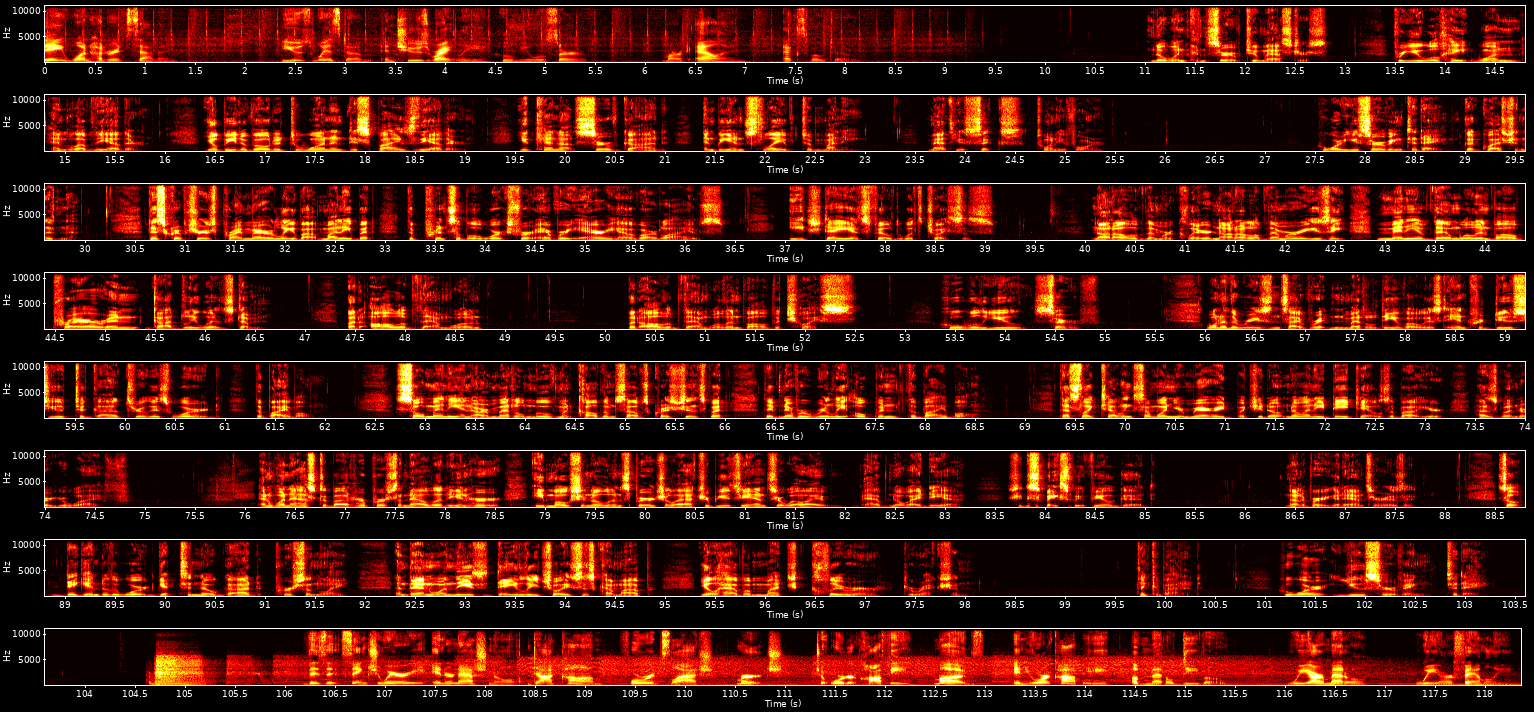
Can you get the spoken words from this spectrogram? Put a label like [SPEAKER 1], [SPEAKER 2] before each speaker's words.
[SPEAKER 1] Day 107. Use wisdom and choose rightly whom you will serve. Mark Allen, ex voto.
[SPEAKER 2] No one can serve two masters, for you will hate one and love the other. You'll be devoted to one and despise the other. You cannot serve God and be enslaved to money. Matthew 6 24. Who are you serving today? Good question, isn't it? This scripture is primarily about money, but the principle works for every area of our lives. Each day is filled with choices. Not all of them are clear, not all of them are easy. Many of them will involve prayer and godly wisdom. But all of them will but all of them will involve a choice. Who will you serve? One of the reasons I've written Metal Devo is to introduce you to God through His Word, the Bible. So many in our metal movement call themselves Christians, but they've never really opened the Bible. That's like telling someone you're married, but you don't know any details about your husband or your wife. And when asked about her personality and her emotional and spiritual attributes, you answer, Well, I have no idea. She just makes me feel good. Not a very good answer, is it? So dig into the Word, get to know God personally, and then when these daily choices come up, you'll have a much clearer direction. Think about it. Who are you serving today?
[SPEAKER 1] Visit sanctuaryinternational.com forward slash merch to order coffee, mugs, and your copy of Metal Devo. We are metal. We are family.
